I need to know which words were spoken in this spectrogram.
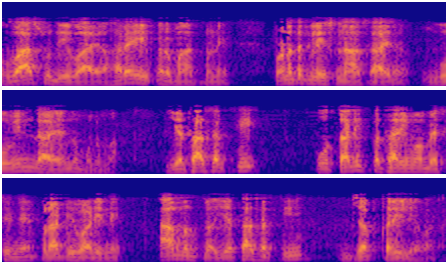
વાસુદેવાય, હરે પરમાત્મને પ્રણત ક્લેશનાશાય ગોવિંદાય નમુનમાં યથાશક્તિ પોતાની જ પથારીમાં બેસીને પલાઠી વાળીને આ મંત્ર યથાશક્તિ જપ કરી લેવાના.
